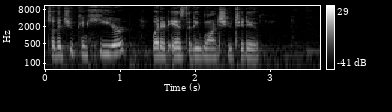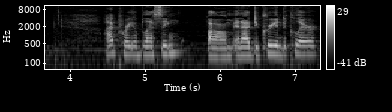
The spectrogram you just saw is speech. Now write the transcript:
so that you can hear what it is that He wants you to do. I pray a blessing um, and I decree and declare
